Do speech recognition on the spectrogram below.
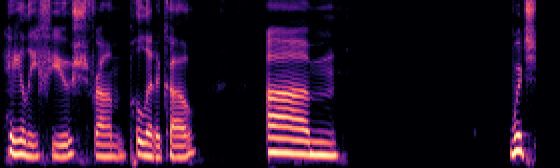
Hailey Fuchs from Politico. Um, which,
